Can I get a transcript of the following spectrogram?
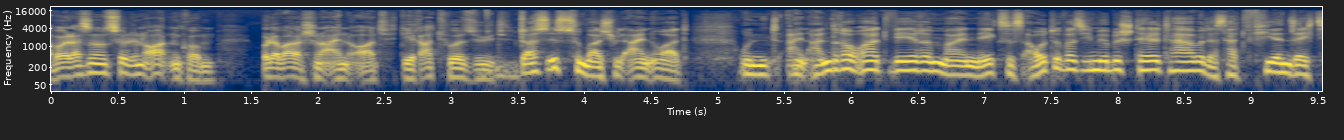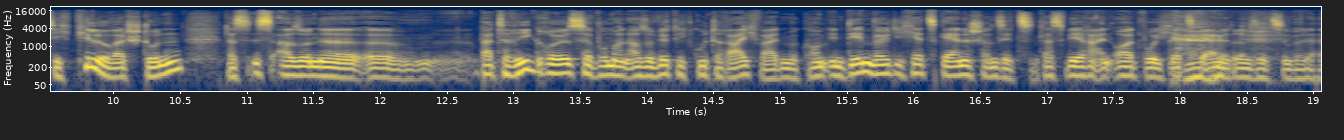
Aber lassen wir uns zu den Orten kommen. Oder war das schon ein Ort, die Radtour Süd? Das ist zum Beispiel ein Ort. Und ein anderer Ort wäre mein nächstes Auto, was ich mir bestellt habe. Das hat 64 Kilowattstunden. Das ist also eine äh, Batteriegröße, wo man also wirklich gute Reichweiten bekommt. In dem würde ich jetzt gerne schon sitzen. Das wäre ein Ort, wo ich jetzt gerne drin sitzen würde.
